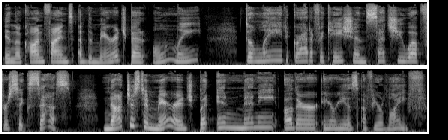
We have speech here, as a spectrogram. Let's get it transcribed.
in the confines of the marriage bed only. Delayed gratification sets you up for success, not just in marriage, but in many other areas of your life.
